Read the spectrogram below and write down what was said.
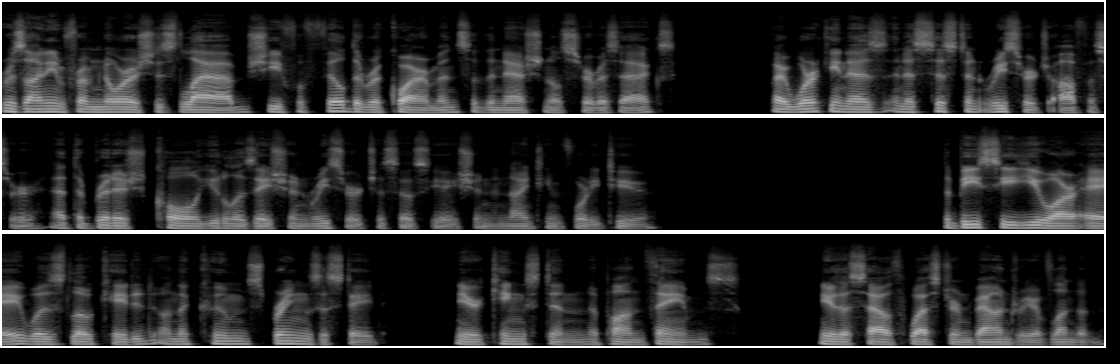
Resigning from Norrish's lab, she fulfilled the requirements of the National Service Acts by working as an assistant research officer at the British Coal Utilization Research Association in 1942. The BCURA was located on the Coombe Springs estate near Kingston upon Thames, near the southwestern boundary of London.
